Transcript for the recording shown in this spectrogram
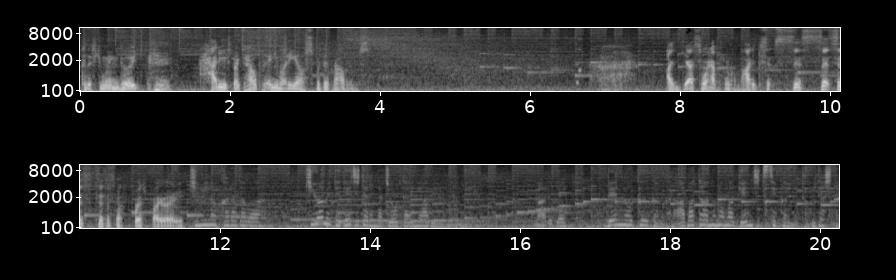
Because if you ain't good, how do you expect to help anybody else with their problems? I guess what happened to my body since since since since, since it's my first priority. 君の体は極めてデジタルな状態にあるように見えるまるで電脳空間からアバターのまま現実世界に飛び出したよ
